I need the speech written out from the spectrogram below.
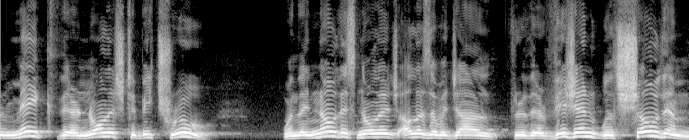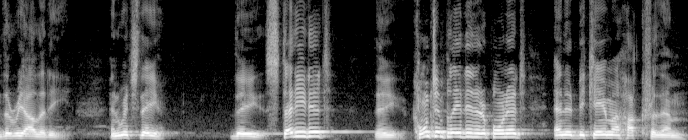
make their knowledge to be true. When they know this knowledge Allah through their vision will show them the reality in which they, they studied it they contemplated it upon it and it became a haqq for them.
